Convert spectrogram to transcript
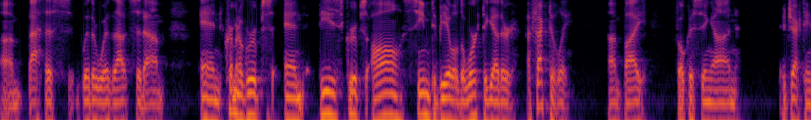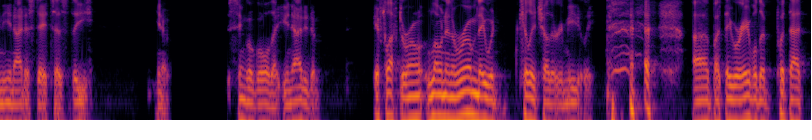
um, Baathists with or without Saddam, and criminal groups. And these groups all seem to be able to work together effectively um, by focusing on ejecting the United States as the you know single goal that united them. If left alone in the room, they would kill each other immediately. uh, but they were able to put that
